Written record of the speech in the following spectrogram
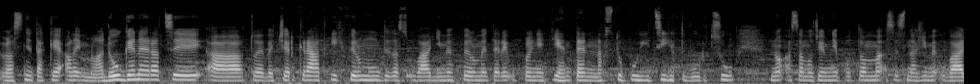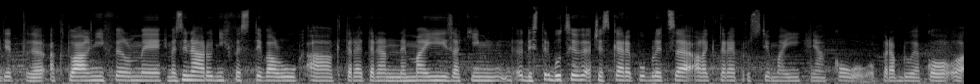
vlastně také ale i mladou generaci a to je večer krátkých filmů, kde zase uvádíme filmy tedy úplně těch ten nastupujících tvůrců. No a samozřejmě potom se snažíme uvádět aktuální filmy mezinárodních festivalů, a které teda nemají zatím distribuci v České republice, ale které prostě mají nějakou opravdu jako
